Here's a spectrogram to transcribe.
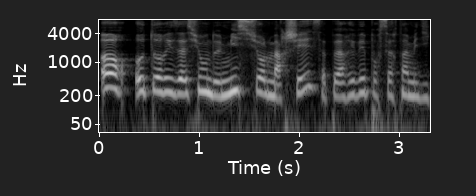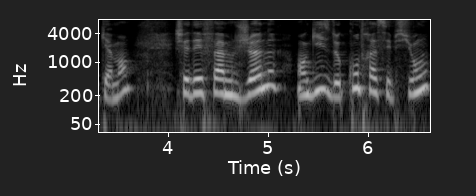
hors autorisation de mise sur le marché, ça peut arriver pour certains médicaments, chez des femmes jeunes en guise de contraception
